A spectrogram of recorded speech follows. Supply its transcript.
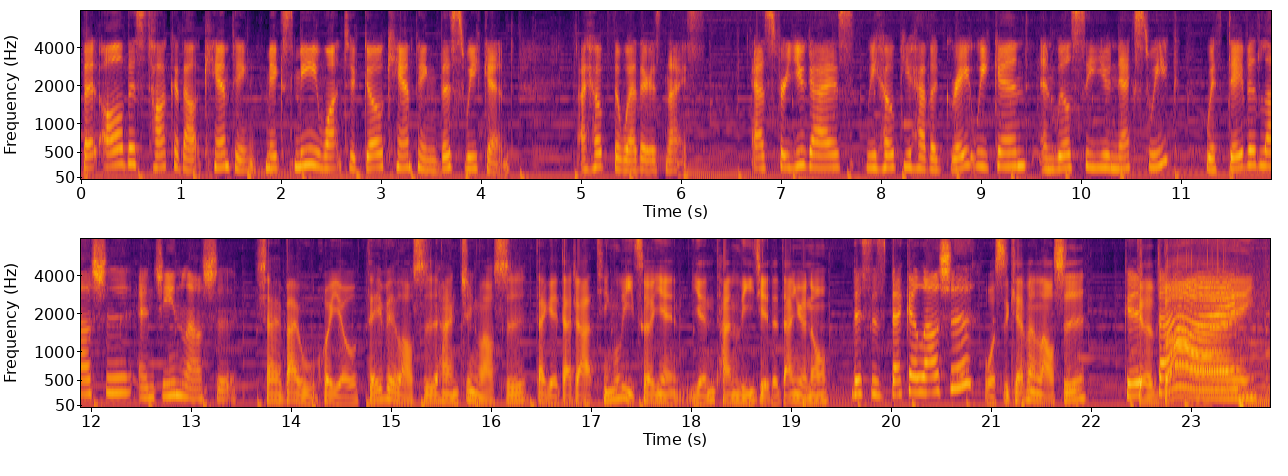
but all this talk about camping makes me want to go camping this weekend. I hope the weather is nice. As for you guys, we hope you have a great weekend and we'll see you next week with David Laoshi and Jean Laoshi. 下礼拜五会由 David 老师和 Jin 老师带给大家听力测验、言谈理解的单元哦。 This is Becca Laoshi. 我是 Kevin 老师 Goodbye. Goodbye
